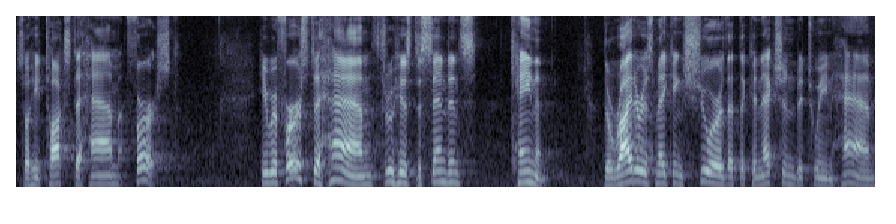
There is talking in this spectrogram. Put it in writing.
So he talks to Ham first. He refers to Ham through his descendants, Canaan. The writer is making sure that the connection between Ham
